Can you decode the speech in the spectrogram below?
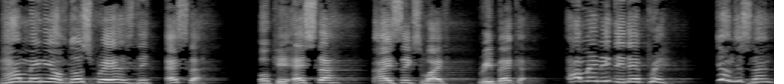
how many of those prayers did Esther? Okay, Esther, Isaac's wife, Rebecca. How many did they pray? You understand?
